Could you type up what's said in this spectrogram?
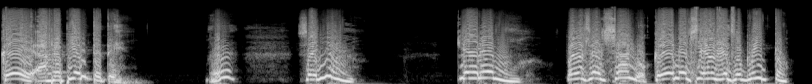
¿Qué? Arrepiéntete. ¿Eh? Señor, ¿qué haremos para ser salvo? Cree en el Señor Jesucristo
